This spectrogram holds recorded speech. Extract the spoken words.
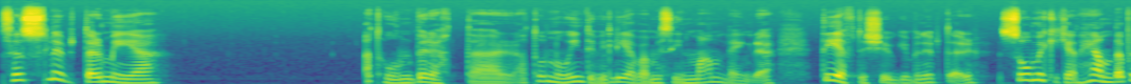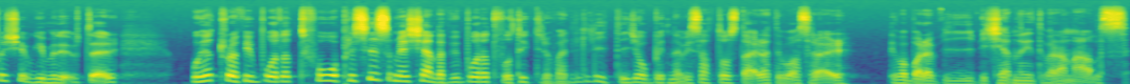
Sen slutar det med att hon berättar att hon nog inte vill leva med sin man längre. Det är efter 20 minuter. Så mycket kan hända på 20 minuter. Och jag tror att vi båda två, precis som jag kände att vi båda två tyckte det var lite jobbigt när vi satte oss där, att det var sådär, det var bara vi, vi känner inte varandra alls.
